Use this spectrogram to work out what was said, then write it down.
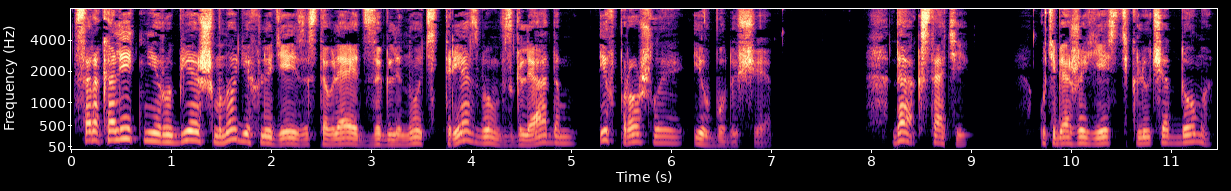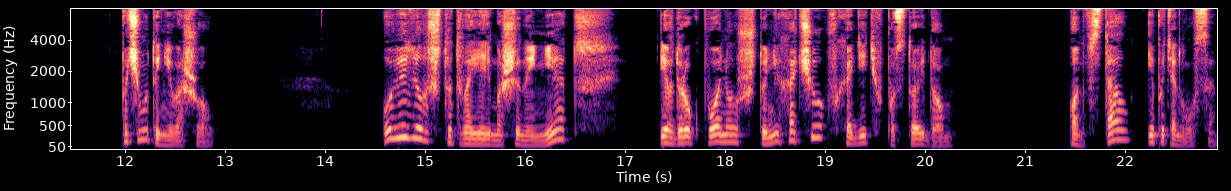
Сорокалетний рубеж многих людей заставляет заглянуть трезвым взглядом и в прошлое, и в будущее. Да, кстати, у тебя же есть ключ от дома. Почему ты не вошел? Увидел, что твоей машины нет, и вдруг понял, что не хочу входить в пустой дом. Он встал и потянулся.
